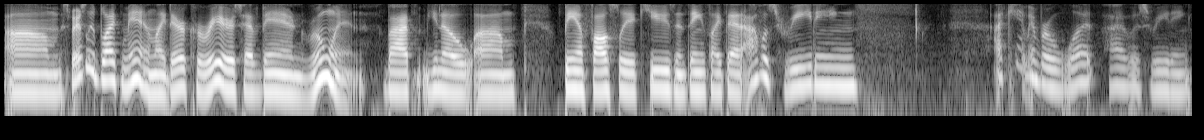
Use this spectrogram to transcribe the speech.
um, especially black men, like their careers have been ruined by, you know, um, being falsely accused and things like that. I was reading, I can't remember what I was reading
